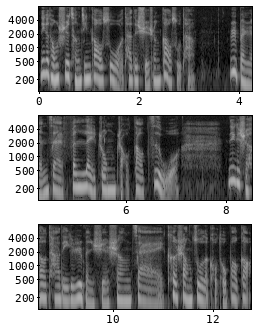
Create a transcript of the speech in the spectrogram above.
那个同事曾经告诉我，他的学生告诉他，日本人在分类中找到自我。那个时候，他的一个日本学生在课上做了口头报告，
